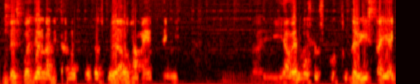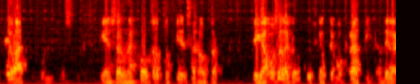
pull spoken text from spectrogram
después de analizar las cosas cuidadosamente y, y haber muchos puntos de vista y hay debate, unos piensan una cosa, otros piensan otra, llegamos a la conclusión democrática de la,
